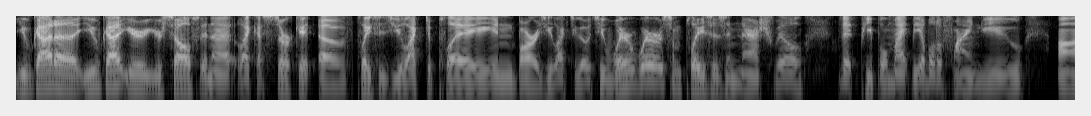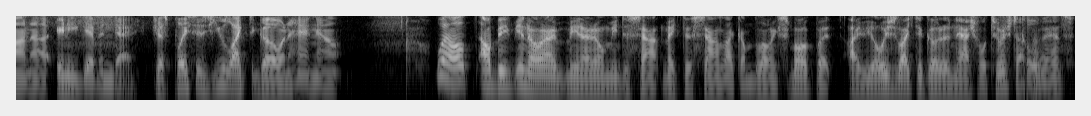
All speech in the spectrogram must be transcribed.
You've got a you've got your yourself in a like a circuit of places you like to play and bars you like to go to. Where where are some places in Nashville that people might be able to find you on uh, any given day? Just places you like to go and hang out. Well, I'll be, you know, I mean, I don't mean to sound, make this sound like I'm blowing smoke, but I always like to go to Nashville tour stop Cool. events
